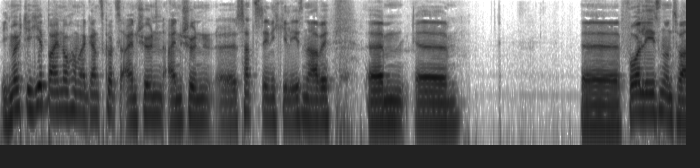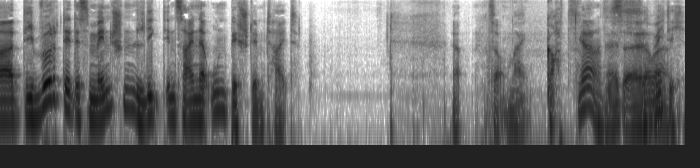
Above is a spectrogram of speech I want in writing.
Ich möchte hierbei noch einmal ganz kurz einen schönen, einen schönen äh, Satz, den ich gelesen habe, ähm, äh, äh, vorlesen. Und zwar, die Würde des Menschen liegt in seiner Unbestimmtheit. Ja, so. Oh mein Gott. Ja, das ist äh, aber- wichtig.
